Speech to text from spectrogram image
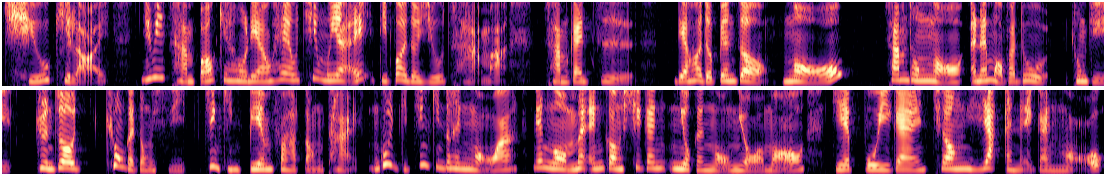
抽起来。因为蚕包结好了后，请每啊，诶，底部都有蚕嘛，蚕个字，然后就变做鹅，蚕同鹅，安尼无法度同佢转做强嘅东西。渐渐变化动态，我佢渐渐都系鹅啊！你鹅唔系应讲食紧肉嘅鹅肉啊冇，佢系背嘅像一安尼嘅鹅。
